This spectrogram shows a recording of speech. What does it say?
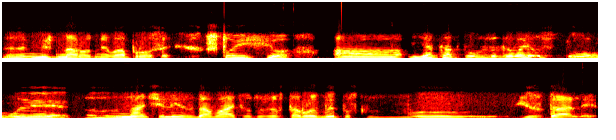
э, международные вопросы. Что еще? А, я как-то уже говорил, что мы э, начали издавать, вот уже второй выпуск э, издали,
